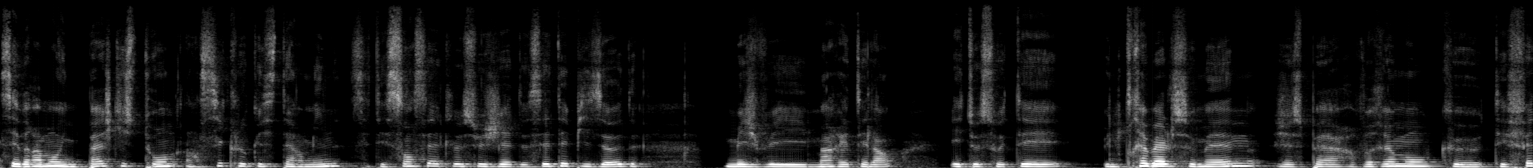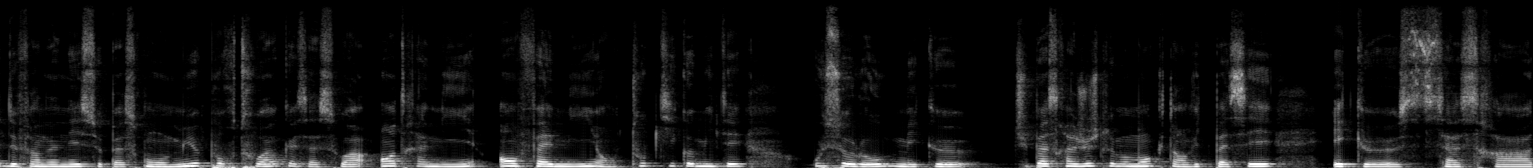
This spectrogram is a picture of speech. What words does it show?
C'est vraiment une page qui se tourne, un cycle qui se termine. C'était censé être le sujet de cet épisode mais je vais m'arrêter là et te souhaiter une très belle semaine. J'espère vraiment que tes fêtes de fin d'année se passeront au mieux pour toi, que ça soit entre amis, en famille, en tout petit comité ou solo, mais que tu passeras juste le moment que tu as envie de passer et que ça sera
